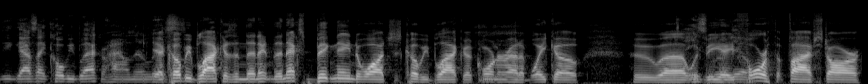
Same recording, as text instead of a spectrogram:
the guys like Kobe Black are high on their list. Yeah, Kobe Black is in the, ne- the next big name to watch is Kobe Black, a corner out of Waco, who uh, would be a deal. fourth five star.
